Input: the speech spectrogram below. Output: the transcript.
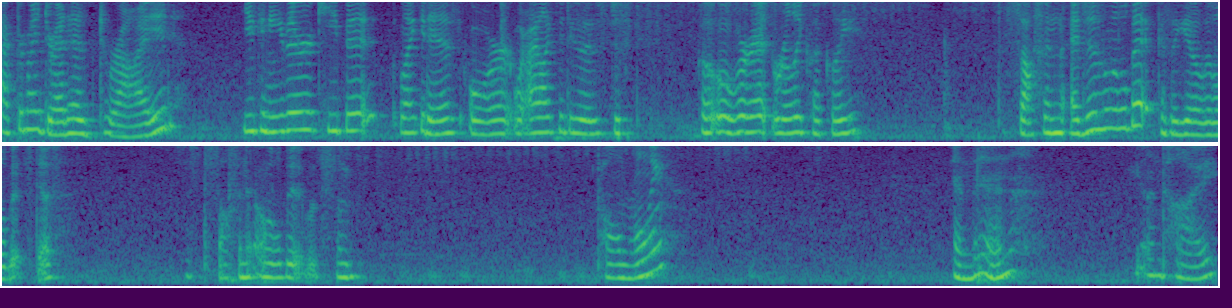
After my dread has dried, you can either keep it like it is, or what I like to do is just go over it really quickly to soften the edges a little bit because they get a little bit stiff. Just soften it a little bit with some palm rolling. And then untie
